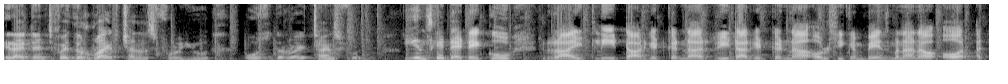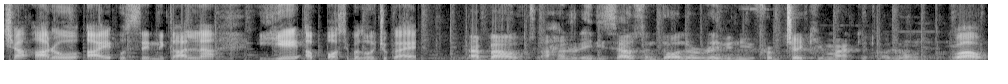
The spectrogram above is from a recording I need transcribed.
it identifies the right channels for you also the right times for you audience के डेटे को राइटली टारगेट करना रीटारगेट करना और उसकी कैंपेन्स बनाना और अच्छा आर ओ आए उससे निकालना ये अब पॉसिबल हो चुका है। About $180,000 revenue from Turkey market alone. वाओ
